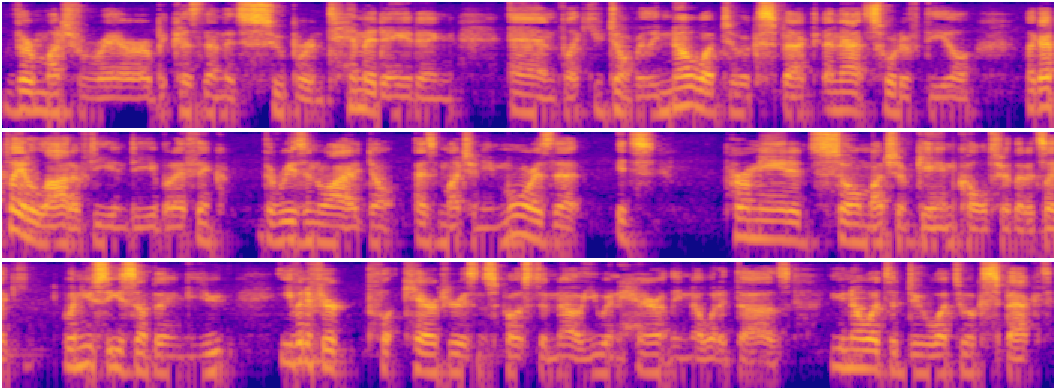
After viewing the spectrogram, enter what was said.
they're much rarer because then it's super intimidating and like you don't really know what to expect and that sort of deal. Like I played a lot of D&D, but I think the reason why I don't as much anymore is that it's permeated so much of game culture that it's like when you see something you even if your pl- character isn't supposed to know, you inherently know what it does. You know what to do, what to expect,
